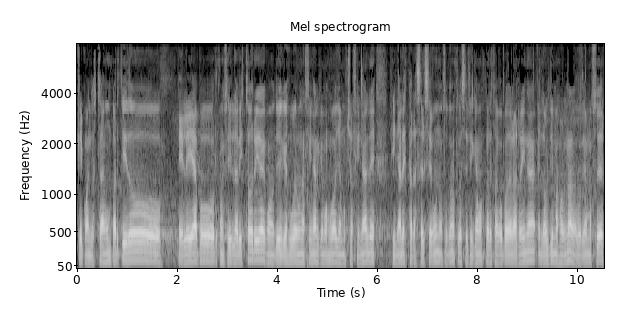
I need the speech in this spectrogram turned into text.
que cuando está en un partido pelea por conseguir la victoria, cuando tiene que jugar una final, que hemos jugado ya muchas finales, finales para ser segundo. Nosotros nos clasificamos para esta Copa de la Reina en la última jornada, podríamos ser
